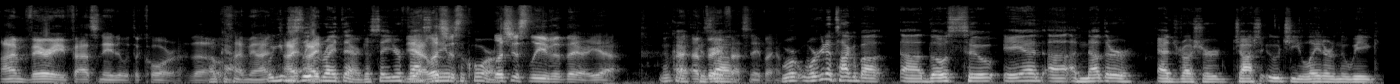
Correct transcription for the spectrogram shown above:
I'm very fascinated with the Cora, though. Okay. I mean, I, we can I- just leave I- it right there. Just say you're Yeah, fascinated let's with just the core. let's just leave it there. Yeah. Okay, I- I'm 'cause, very uh, fascinated by him. We're, we're going to talk about uh, those two and uh, another edge rusher, Josh Uche, later in the week.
